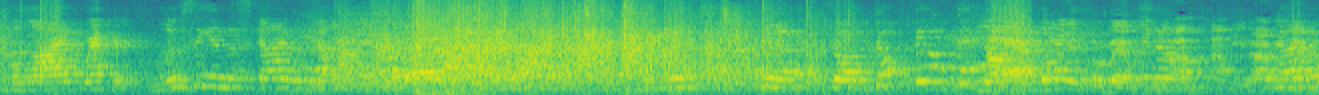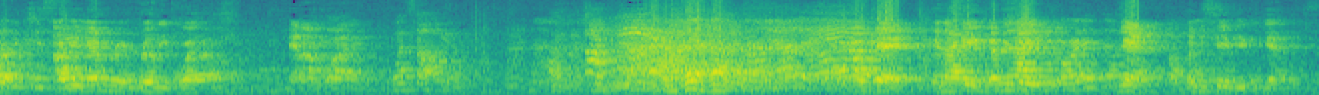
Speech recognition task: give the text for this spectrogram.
You the live record. Lucy in the Sky you know, so don't feel bad. No, I, didn't feel bad. But you You know, know, I'm, I, you know, I remember, what you're I remember it really well, and I'm like, What song is it? okay. Did let me I- see, did I record it, though? Yeah. Let me see if you can get this.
